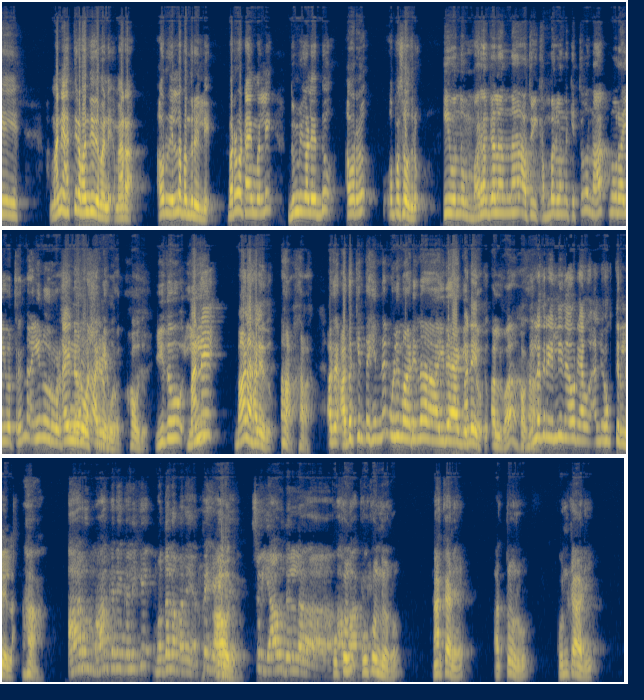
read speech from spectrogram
ಮನೆ ಹತ್ತಿರ ಬಂದಿದೆ ಮನೆ ಮರ. ಅವರು ಎಲ್ಲ ಬಂದ್ರು ಇಲ್ಲಿ. ಬರುವ ಟೈಮಲ್ಲಿ ದುಂಬಿಗಳೆದ್ದು ಅವರು ವಾಪಸ್ ಹೋದ್ರು. ಈ ಒಂದು ಮರಗಳನ್ನ ಅಥವಾ ಈ ಕಂಬಗಳನ್ನ ಕಿತ್ತು ನಾಲ್ಕನೂರ ಐವತ್ತರಿಂದ ಐನೂರು ವರ್ಷ ಐನೂರು ವರ್ಷ ಆಗಿರ್ಬೋದು. ಹೌದು. ಇದು ಮನೆ ಬಹಳ ಹಳೆಯದು ಹಾ ಹಾ. ಅದೇ ಅದಕ್ಕಿಂತ ಹಿಂದೆ ಮುಳಿಮಾಡಿನ ಇದೇ ಇದೆ ಆಗಿತ್ತು ಅಲ್ವಾ? ಇಲ್ಲದ್ರೆ ಇಲ್ಲಿ ಅವ್ರು ಅಲ್ಲಿ ಹೋಗ್ತಿರ್ಲಿಲ್ಲ. ಹಾ. ಆರು ಮಾಗಣೆಗಳಿಗೆ ಮೊದಲ ಮನೆ ಅಂತ ಹೌದು. ಸೊ ಯಾವುದೆಲ್ಲ ಆ ಕುಕು ಮಾಗಣೆ? ಕುಕುಂದೂರು ನಕರೆ ಹತ್ತೂರು ಕುಂಟಾಡಿ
